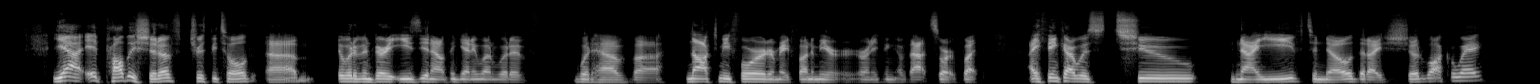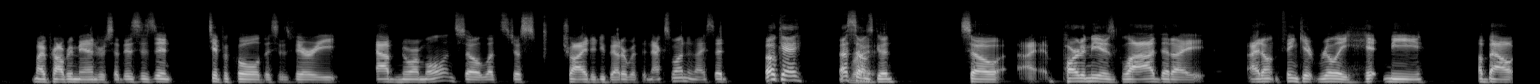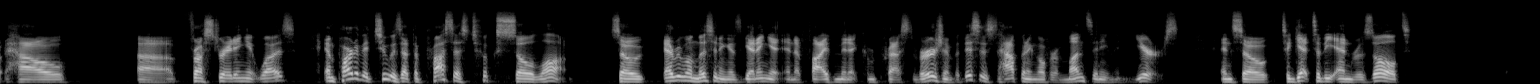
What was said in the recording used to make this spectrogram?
Yeah, it probably should have. Truth be told, um, it would have been very easy, and I don't think anyone would have would have uh, knocked me for it or made fun of me or, or anything of that sort. But I think I was too naive to know that I should walk away. My property manager said, This isn't typical. This is very abnormal. And so let's just try to do better with the next one. And I said, Okay, that sounds right. good. So I, part of me is glad that I, I don't think it really hit me about how uh, frustrating it was. And part of it too is that the process took so long. So everyone listening is getting it in a five minute compressed version, but this is happening over months and even years. And so to get to the end result,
